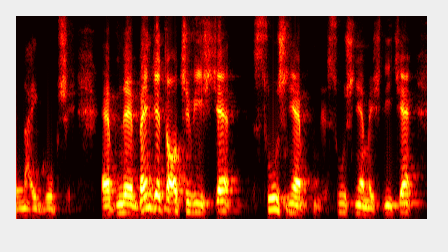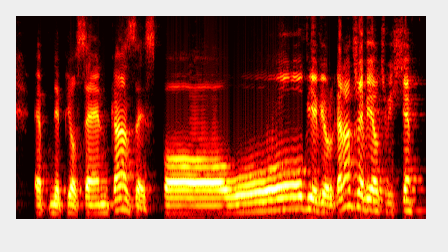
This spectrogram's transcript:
najgłupszych. E, będzie to oczywiście słusznie, słusznie myślicie, e, piosenka zespołu Wiewiórka na drzewie oczywiście.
